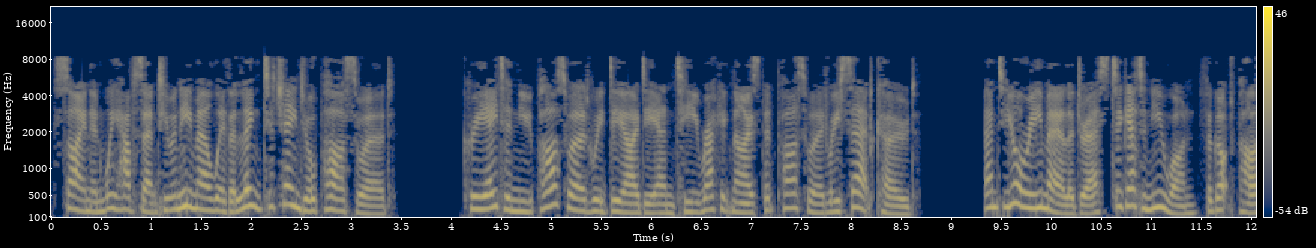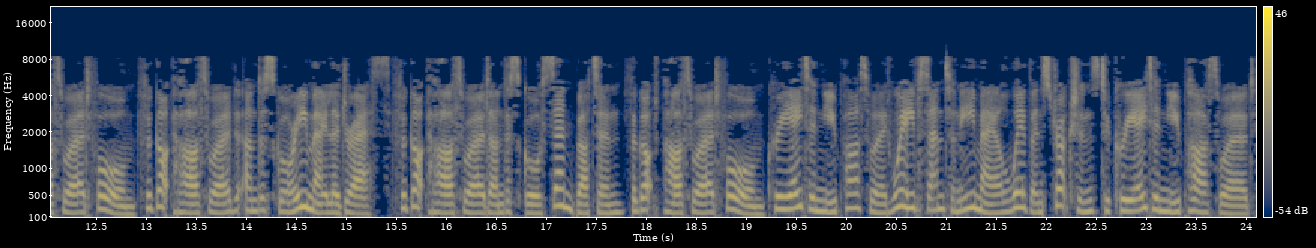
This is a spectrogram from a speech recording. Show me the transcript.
Sign in, we have sent you an email with a link to change your password. Create a new password with DIDNT recognize that password reset code. Enter your email address to get a new one. Forgot password form. Forgot password underscore email address. Forgot password underscore send button. Forgot password form. Create a new password. We've sent an email with instructions to create a new password.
